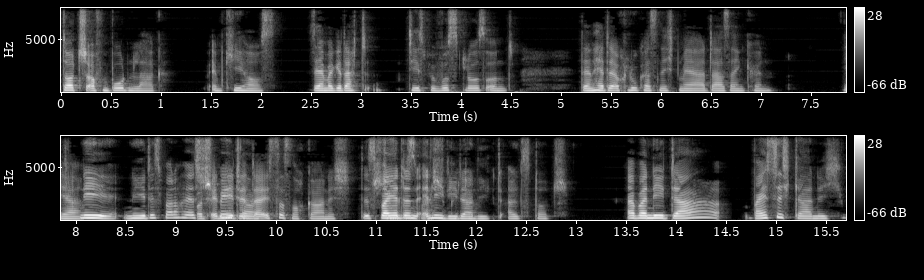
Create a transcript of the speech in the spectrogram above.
Dodge auf dem Boden lag. Im Keyhaus. Sie haben ja gedacht, die ist bewusstlos und dann hätte auch Lukas nicht mehr da sein können. Ja. Nee, nee, das war doch erst und äh, nee, später. da, da ist das noch gar nicht. das war ja Stimmt, dann das Ellie, die da liegt als Dodge. Aber nee, da weiß ich gar nicht,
